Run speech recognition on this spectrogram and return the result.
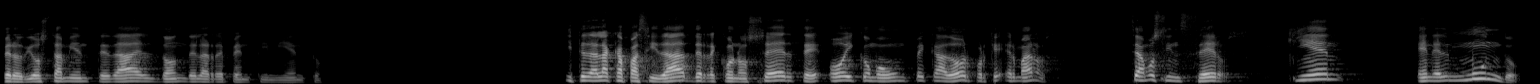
pero Dios también te da el don del arrepentimiento. Y te da la capacidad de reconocerte hoy como un pecador, porque hermanos, seamos sinceros, ¿quién en el mundo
